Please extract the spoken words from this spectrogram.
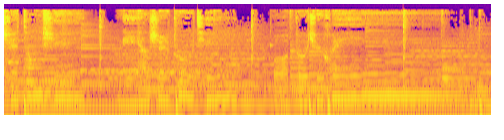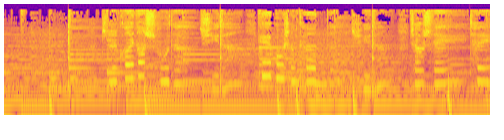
些东西，你要是不提，我不去回忆。只怪那输得起的，遇不上看得起的，找谁推？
